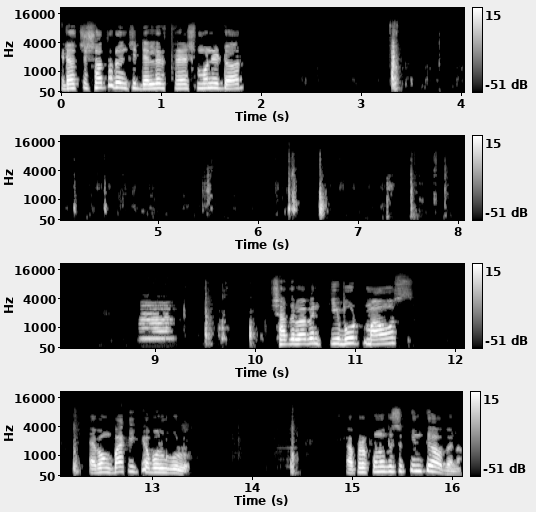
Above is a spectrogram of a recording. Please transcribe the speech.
এটা হচ্ছে সতেরো ইঞ্চি ডেলের ফ্রেশ মনিটর সাথে পাবেন কিবোর্ড মাউস এবং বাকি কেবলগুলো আপনার কোনো কিছু কিনতে হবে না।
